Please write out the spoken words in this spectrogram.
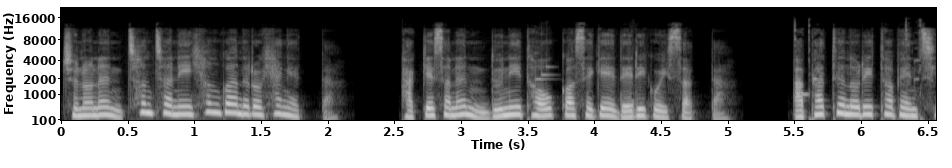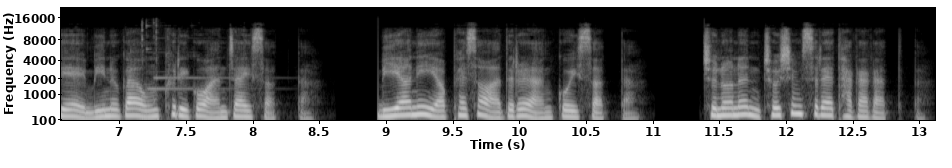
준호는 천천히 현관으로 향했다. 밖에서는 눈이 더욱 거세게 내리고 있었다. 아파트 놀이터 벤치에 민우가 웅크리고 앉아 있었다. 미연이 옆에서 아들을 안고 있었다. 준호는 조심스레 다가갔다.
